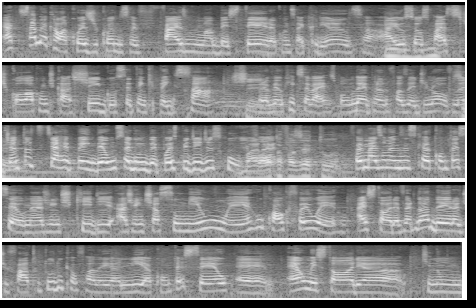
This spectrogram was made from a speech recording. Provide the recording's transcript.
é- sabe aquela coisa de quando você faz uma besteira, quando você é criança, aí os seus pais te colocam de castigo, você tem que pensar Uhum. Pra ver o que, que você vai responder, pra não fazer de novo? Não Sim. adianta se arrepender um segundo depois e pedir desculpa, E né? volta a fazer tudo. Foi mais ou menos isso que aconteceu, né? A gente queria, a gente assumiu um erro. Qual que foi o erro? A história é verdadeira, de fato, tudo que eu falei ali aconteceu. É, é uma história que não,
